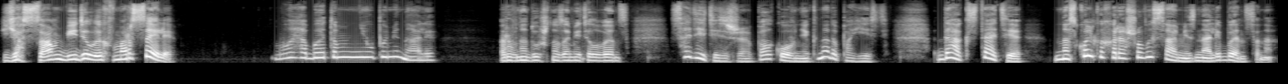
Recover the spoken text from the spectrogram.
Я сам видел их в Марселе. Вы об этом не упоминали, равнодушно заметил Венс. Садитесь же, полковник, надо поесть. Да, кстати, насколько хорошо вы сами знали Бенсона?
